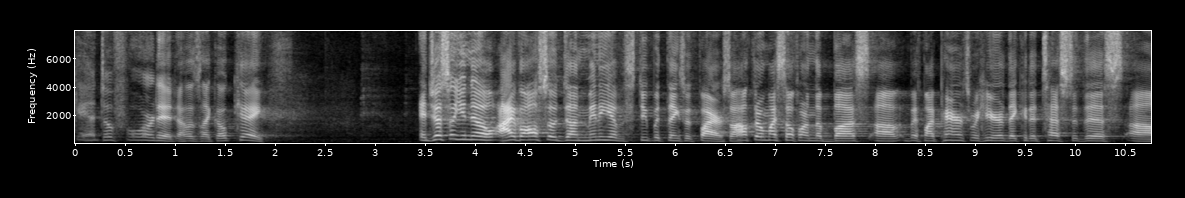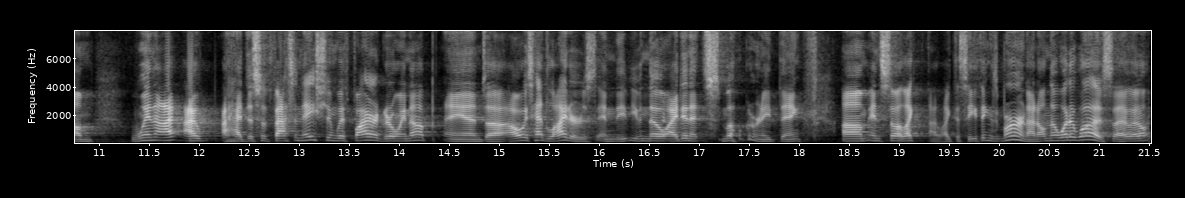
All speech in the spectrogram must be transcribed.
Can't afford it. I was like, Okay. And just so you know, I've also done many of stupid things with fire. So I'll throw myself on the bus. Uh, if my parents were here, they could attest to this. Um, when I, I, I, had this fascination with fire growing up, and uh, I always had lighters, and even though I didn't smoke or anything, um, and so I like, I like to see things burn. I don't know what it was. I, uh,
